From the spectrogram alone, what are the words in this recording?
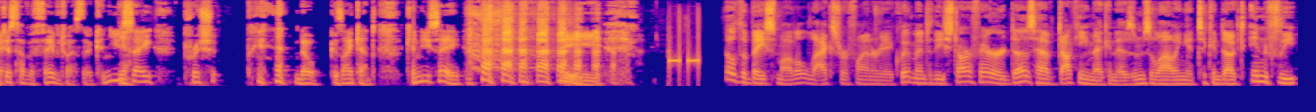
just have a favor to ask though. Can you Yeah. say pressure? no, because I can't. Can you say? hey, Though the base model lacks refinery equipment, the Starfarer does have docking mechanisms allowing it to conduct in-fleet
